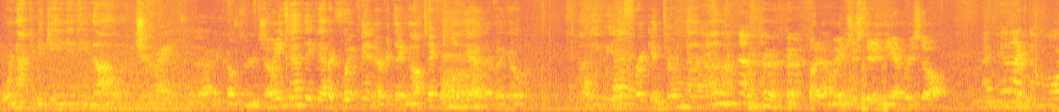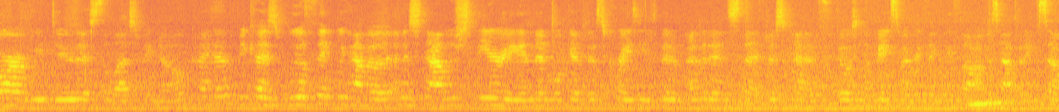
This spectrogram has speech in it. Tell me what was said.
we're not gonna gain any knowledge. Right. Yeah, it comes So anytime they got equipment and everything, I'll take a look at it, and I go, how do you even frickin' turn that on? But I'm interested in the end result. I feel like the more we do this, the less we know, kind of, because we'll think we have a, an established theory, and then we'll get this crazy bit of evidence that just kind of goes in the face of everything we thought was mm-hmm. happening. So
